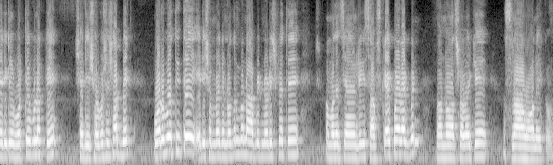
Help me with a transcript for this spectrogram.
মেডিকেল ভর্তি উপলক্ষে, সেটি সর্বশেষ আপডেট। পরবর্তীতে এটি সম্পর্কে নতুন কোনো আপডেট নোটিশ পেতে আমাদের চ্যানেলটি সাবস্ক্রাইব করে রাখবেন। ধন্যবাদ সবাইকে। আসসালামু আলাইকুম।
